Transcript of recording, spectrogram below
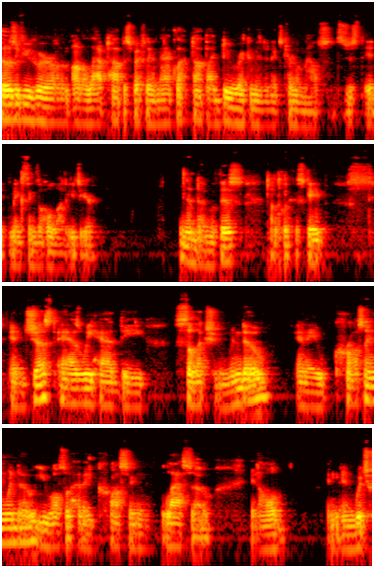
Those of you who are on, on a laptop, especially a Mac laptop, I do recommend an external mouse. It's just, it makes things a whole lot easier. And I'm done with this. I'll click escape. And just as we had the selection window and a crossing window, you also have a crossing lasso. It all, and, and which,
